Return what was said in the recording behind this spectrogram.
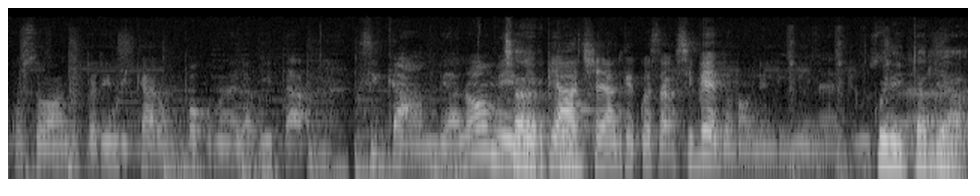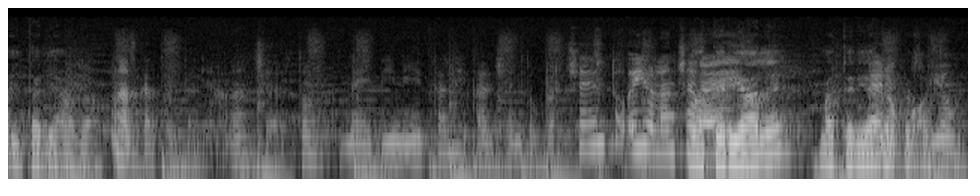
questo anche per indicare un po' come nella vita si cambia, no? Mi, mi Certo. piace anche questa, si vedono le linee, giusto? Quindi italia- italiana. Una scarpa italiana, certo, made in Italy al 100%, e io lancerei... Materiale? Materiale cuoio.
